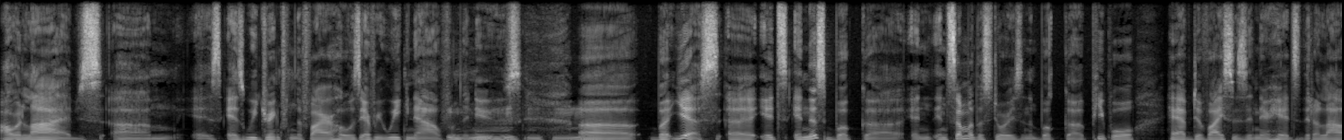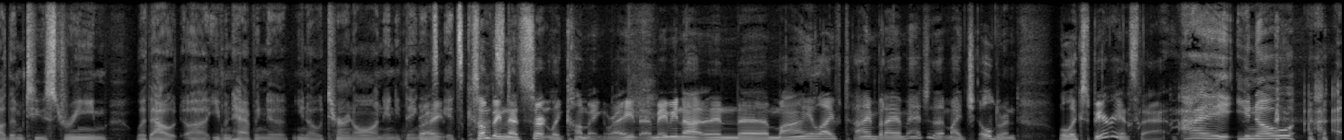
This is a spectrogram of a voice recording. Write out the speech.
our lives um, as as we drink from the fire hose every week now from mm-hmm, the news. Mm-hmm. Uh, but yes, uh, it's in this book uh, and in some of the stories in the book, uh, people have devices in their heads that allow them to stream without uh, even having to you know turn on anything. Right. It's, it's something that's certainly coming. Right. Uh, maybe not in my lifetime, but I imagine that my children will experience that. I, you know, I,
